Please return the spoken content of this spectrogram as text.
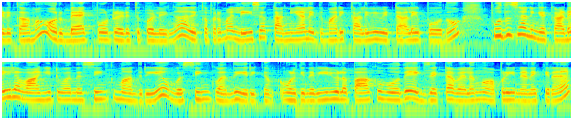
எடுக்காமல் ஒரு பேக் போட்டு எடுத்துக்கொள்ளுங்க. அதுக்கப்புறமா லேசாக தண்ணியால் இது மாதிரி கழுவி விட்டாலே போதும். புதுசாக நீங்கள் கடையில் வாங்கிட்டு வந்த சிங்க் மாதிரியே உங்கள் சிங்க் வந்து இருக்கும். உங்களுக்கு இந்த வீடியோவில் பார்க்கும்போதே எக்ஸாக்டாக விளங்கும் அப்படின்னு நினைக்கிறேன்.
